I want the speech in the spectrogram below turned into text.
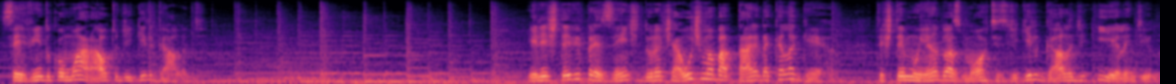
servindo como arauto de Gil-galad. Ele esteve presente durante a última batalha daquela guerra, testemunhando as mortes de Gil-galad e Elendil.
